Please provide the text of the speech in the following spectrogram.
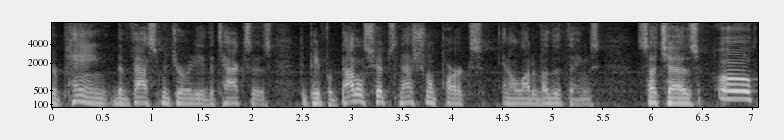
They're paying the vast majority of the taxes to pay for battleships, national parks, and a lot of other things, such as, oh,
